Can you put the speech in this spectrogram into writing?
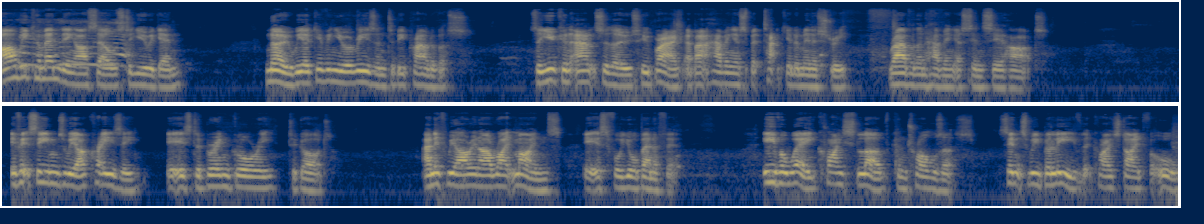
Are we commending ourselves to you again? No, we are giving you a reason to be proud of us. So you can answer those who brag about having a spectacular ministry rather than having a sincere heart. If it seems we are crazy, it is to bring glory to God. And if we are in our right minds, it is for your benefit. Either way, Christ's love controls us. Since we believe that Christ died for all,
